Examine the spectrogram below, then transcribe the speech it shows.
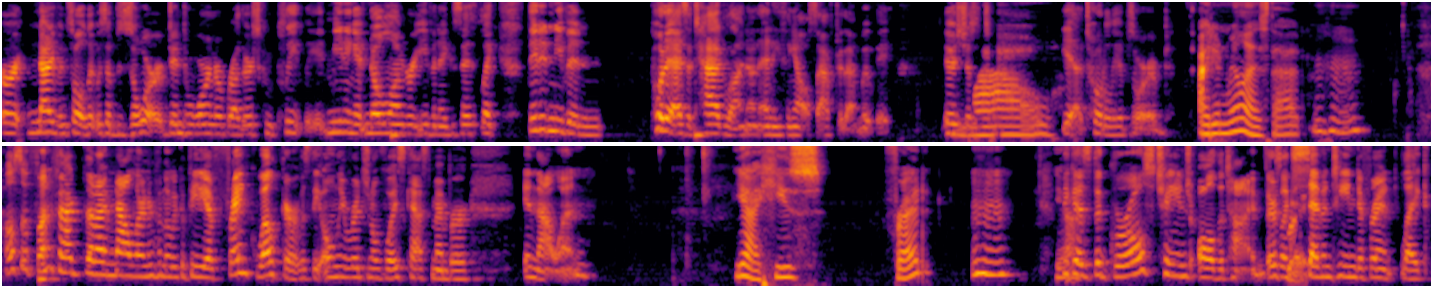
or not even sold. It was absorbed into Warner Brothers completely, meaning it no longer even exists. Like they didn't even put it as a tagline on anything else after that movie. It was just wow. yeah, totally absorbed. I didn't realize that. Mm-hmm. Also, fun fact that I'm now learning from the Wikipedia: Frank Welker was the only original voice cast member in that one. Yeah, he's Fred. hmm Yeah. because the girls change all the time. There's like Right. 17 different like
